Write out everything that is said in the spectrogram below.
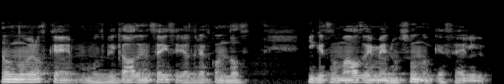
Dos números que multiplicados en 6 sería 3 con 2 y que sumados de menos 1, que es el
